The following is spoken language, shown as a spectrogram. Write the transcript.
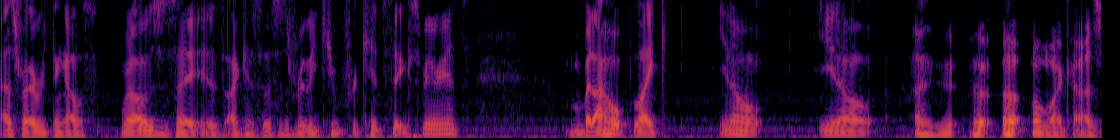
as for everything else, what I was just say is I guess this is really cute for kids to experience. But I hope like, you know, you know, oh my gosh,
